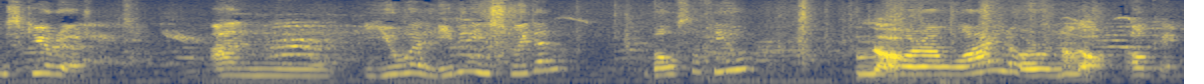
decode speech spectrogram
It's curious. And you were living in Sweden, both of you, No. for a while or not? No. Okay.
